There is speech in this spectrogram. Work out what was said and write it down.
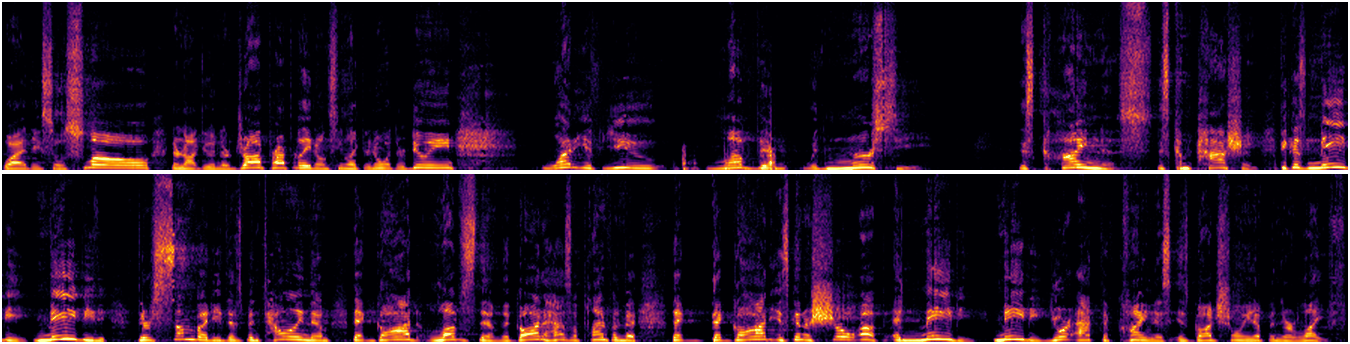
Why are they so slow? They're not doing their job properly. They don't seem like they know what they're doing. What if you love them with mercy? This kindness, this compassion, because maybe, maybe there's somebody that's been telling them that God loves them, that God has a plan for them, that, that, God is going to show up, and maybe, maybe your act of kindness is God showing up in their life.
